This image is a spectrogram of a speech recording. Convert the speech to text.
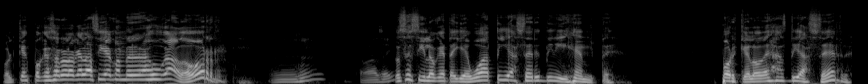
¿Por qué? Porque eso era lo que él hacía cuando él era jugador. Así. Entonces, si lo que te llevó a ti a ser dirigente, ¿por qué lo dejas de hacer?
